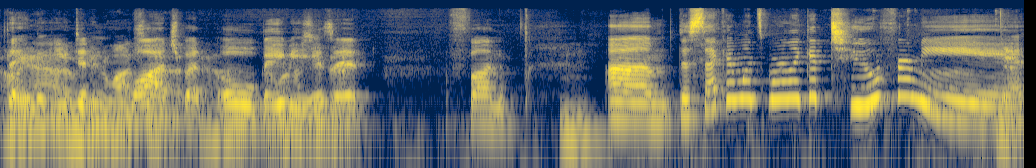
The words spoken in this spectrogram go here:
Oh, thing yeah, that you didn't, didn't watch, watch that. but Yeah, oh baby, is that. it fun. Mhm. Um, the second one's more like a two for me. Yeah.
